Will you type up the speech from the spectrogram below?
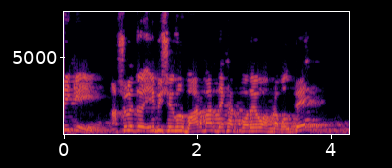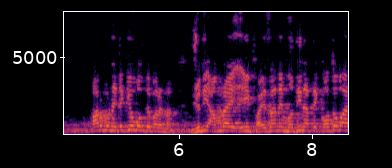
দিকে? আসলে তো এই বিষয়গুলো বারবার দেখার পরেও আমরা বলতে পারব না, এটা কেউ বলতে পারে না। যদি আমরা এই ফয়জানে মদিনাতে কতবার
